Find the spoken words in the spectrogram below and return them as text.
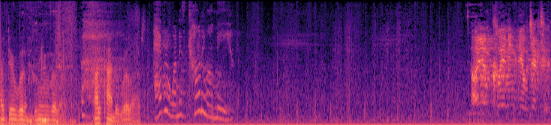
right there with him. Didn't even realize. I kind of realized. Everyone is counting on me. I am claiming the objective.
